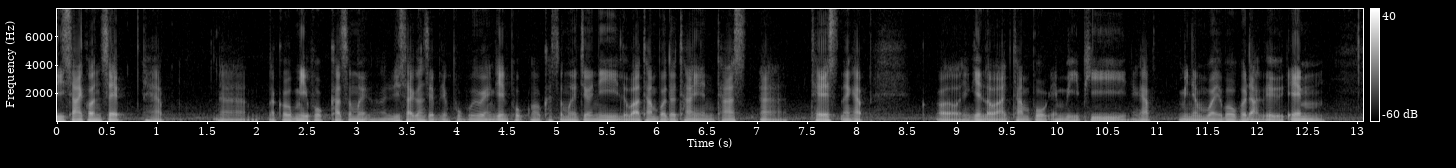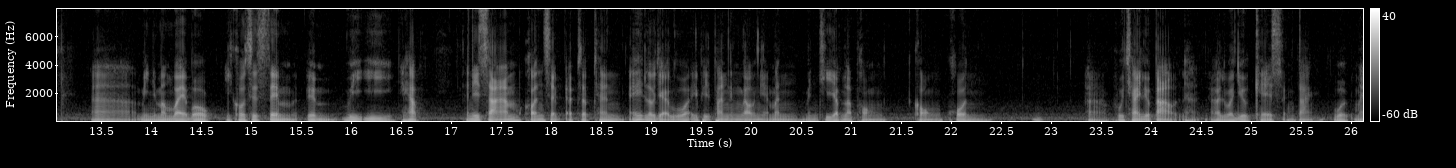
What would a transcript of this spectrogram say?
design concept นะครับแล้วก็มีพวก customer design concept อย่างพวกอย่างเช่นพวก customer journey หรือว่าทำ prototype and task test นะครับอย่างเช่นเราอาจทำพวก MVP นะครับ minimum viable product หรือ M minimum viable ecosystem MVE นะครับอันที่ 3 concept acceptance เอ้เราอยากรู้ว่าผลิตภัณฑ์ของเราเนี่ยมันเป็นที่ยอมรับของของคนผู้ใช้หรือเปล่านะเรียกว่า use case ต่างๆ work ไหม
